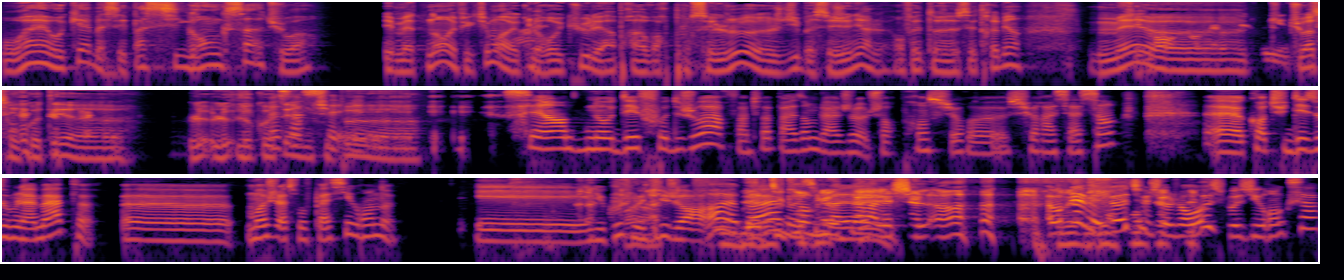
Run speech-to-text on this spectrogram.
ouais, ok, bah c'est pas si grand que ça, tu vois. Et maintenant, effectivement, avec le recul et après avoir poncé le jeu, je dis bah c'est génial. En fait, euh, c'est très bien. Mais bon, euh, tu, tu vois ton côté, euh, le, le- le côté un petit c'est- peu. euh, C'est un de nos défauts de joueurs. Enfin, tu vois, par exemple, là, je, je reprends sur euh, sur Assassin. Euh, quand tu dézoomes la map, euh, moi, je la trouve pas si grande. Et du coup, je me dis genre, ah, Il y a toute l'Angleterre pas- à l'échelle 1. Ah ouais, mais je tu vois, tu comprends vois, genre, oh, c'est pas aussi grand que ça.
